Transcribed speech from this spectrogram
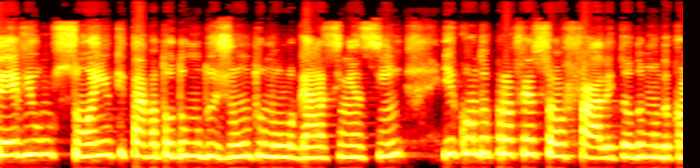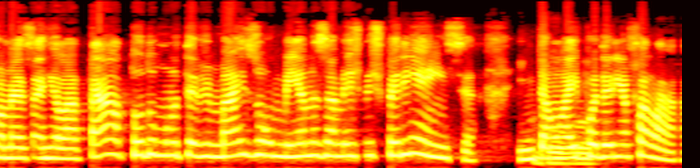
teve um sonho que estava todo mundo junto num lugar assim, assim, e quando o professor fala e todo mundo começa a relatar, todo mundo teve mais ou menos a mesma experiência. Então Boa. aí poderia falar,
